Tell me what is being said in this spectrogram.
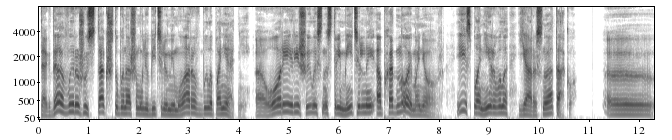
Тогда выражусь так, чтобы нашему любителю мемуаров было понятней. Аори решилась на стремительный обходной маневр и спланировала яростную атаку». «Э-э...»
